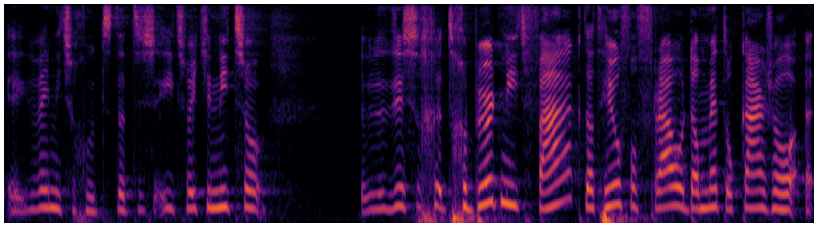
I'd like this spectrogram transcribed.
ik, weet niet zo goed. Dat is iets wat je niet zo. Het, is, het gebeurt niet vaak dat heel veel vrouwen dan met elkaar zo eh,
